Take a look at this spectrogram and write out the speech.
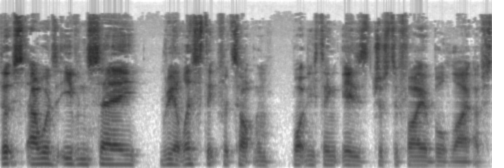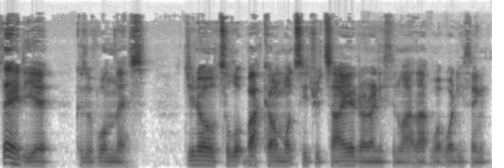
that's I would even say realistic for Tottenham? What do you think is justifiable? Like I've stayed here because I've won this. Do you know to look back on once he's retired or anything like that? What What do you think?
